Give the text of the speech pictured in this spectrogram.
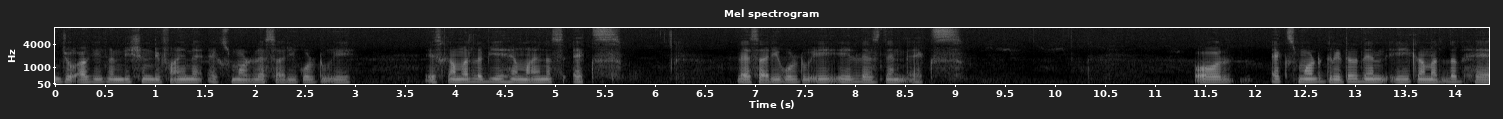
जो आगे कंडीशन डिफाइन है X mod less or equal to A इसका मतलब ये है minus X less or equal to A A less than X और X mod greater than A का मतलब है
